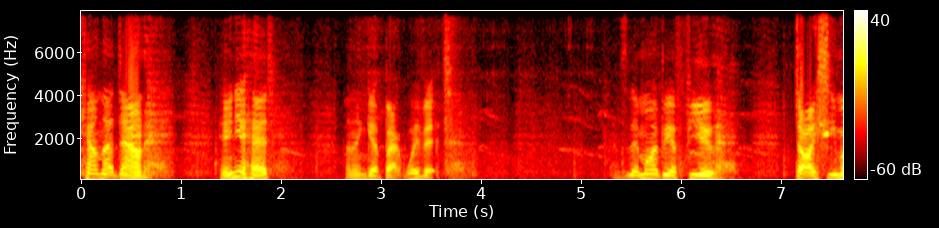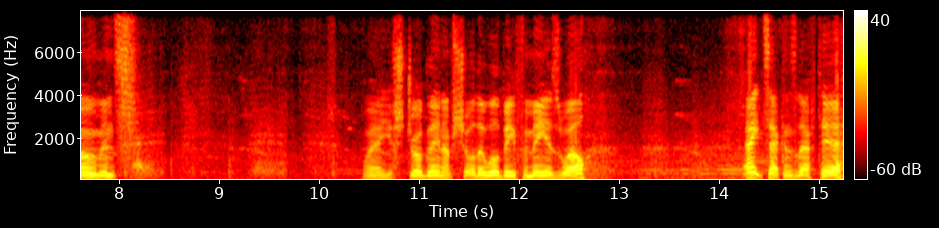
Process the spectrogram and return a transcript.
count that down in your head and then get back with it. So there might be a few dicey moments where you're struggling. I'm sure there will be for me as well. Eight seconds left here.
